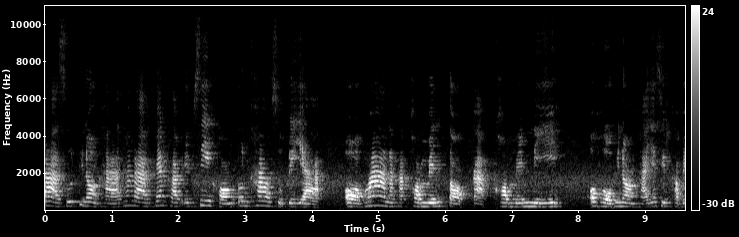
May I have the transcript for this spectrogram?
ล่าสุดพี่น้องคะทางด้านแฟนคลับ FC ของต้นข้าวสุปริยาออกมานะคะคอมเมนต์ตอบกลับคอมเมนต์นี้ โอ้โห พี่น้องคะยายซิดเขาไป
